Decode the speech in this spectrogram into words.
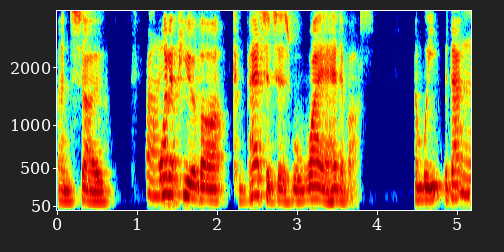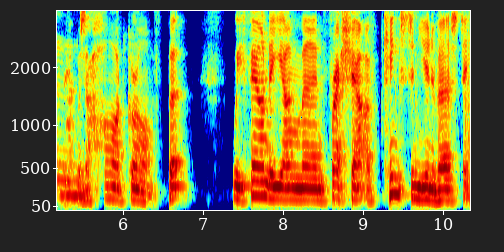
And so right. quite a few of our competitors were way ahead of us and we that mm. that was a hard graft. But we found a young man fresh out of Kingston University.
